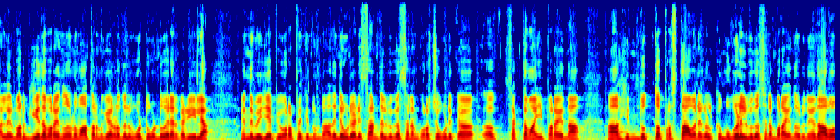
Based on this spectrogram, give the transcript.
അല്ലെങ്കിൽ വർഗീയത പറയുന്നതുകൊണ്ട് മാത്രം കേരളത്തിൽ വോട്ട് കൊണ്ടുവരാൻ കഴിയില്ല എന്ന് ബി ജെ പി ഉറപ്പിക്കുന്നുണ്ട്. അതിന്റെ കൂടി അടിസ്ഥാനത്തിൽ വികസനം കുറച്ചുകൂടി ശക്തമായി പറയുന്ന ഹിന്ദുത്വ പ്രസ്താവനകൾക്ക് മുകളിൽ വികസനം പറയുന്ന ഒരു നേതാവ്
